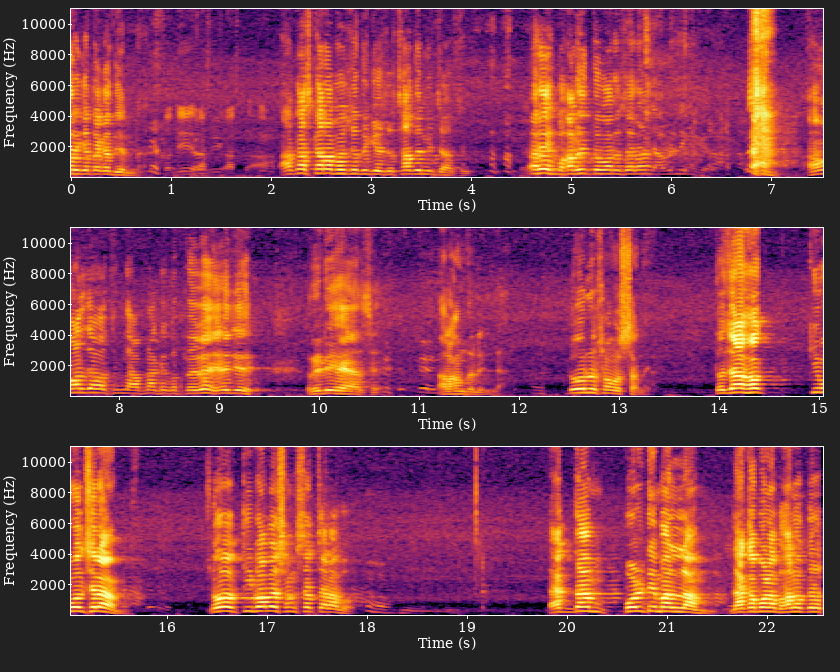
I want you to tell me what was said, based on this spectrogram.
তারিখে টাকা দিন না। আকাশ খারাপ হয়েছে তো গিয়েছে ছাদের নিচে আছে। আরে ভালোই তো পারে সারা আমার যাওয়ার চিন্তা আপনাকে করতে হবে, এই যে রেডি হয়ে আছে। আলহামদুলিল্লাহ। কোনো সমস্যা নেই। তো যা হোক, কি বলছিলাম? ও, কীভাবে সংসার চালাবো? একদম পোলট্রি মারলাম, লেখাপড়া ভালো করে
